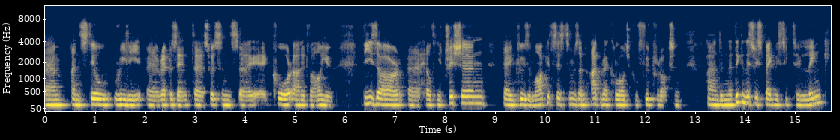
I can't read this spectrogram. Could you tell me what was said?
um, and still really uh, represent uh, Switzerland's uh, core added value. These are uh, health nutrition, uh, inclusive market systems and agroecological food production. And in, I think in this respect, we seek to link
